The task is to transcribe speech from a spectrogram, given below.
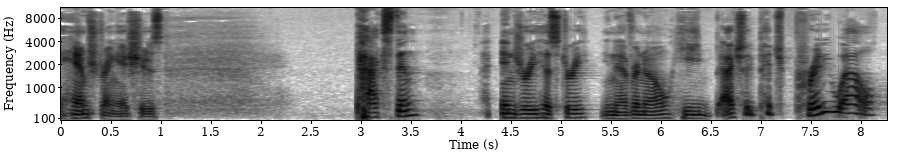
hamstring issues. Paxton, injury history, you never know. He actually pitched pretty well,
